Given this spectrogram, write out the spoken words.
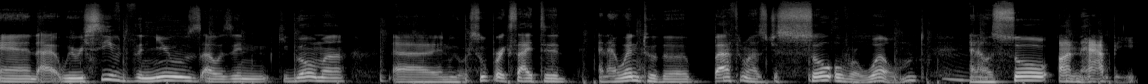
and I, we received the news. I was in Kigoma, uh, and we were super excited. And I went to the bathroom. I was just so overwhelmed, and I was so unhappy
